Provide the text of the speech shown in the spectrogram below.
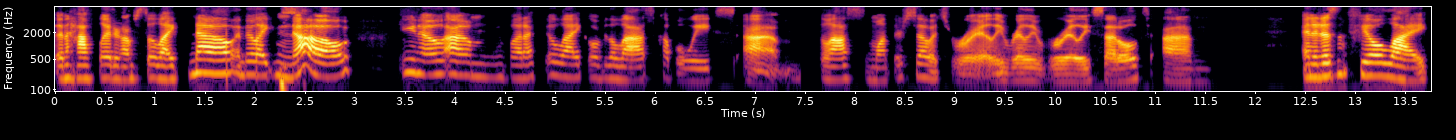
and a half later, and I'm still like, "No," and they're like, "No." you know um but i feel like over the last couple weeks um the last month or so it's really really really settled um and it doesn't feel like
